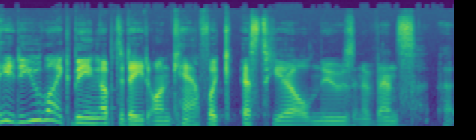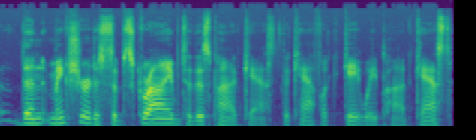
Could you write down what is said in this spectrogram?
Hey, do you like being up to date on Catholic STL news and events? Uh, then make sure to subscribe to this podcast, the Catholic Gateway Podcast,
